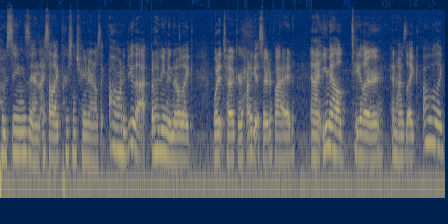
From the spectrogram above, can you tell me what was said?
postings and I saw like personal trainer and I was like, oh, I want to do that. But I didn't even know like what it took or how to get certified. And I emailed Taylor and I was like, oh, like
